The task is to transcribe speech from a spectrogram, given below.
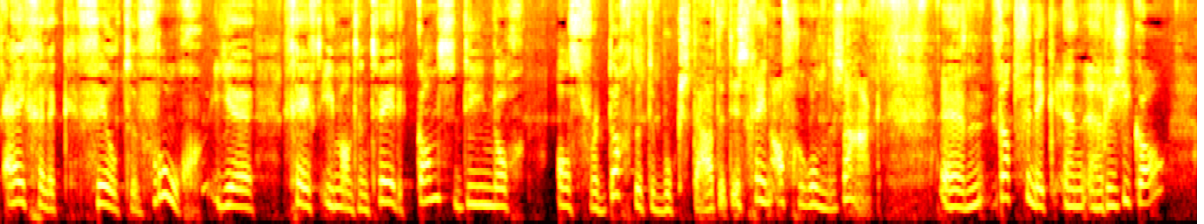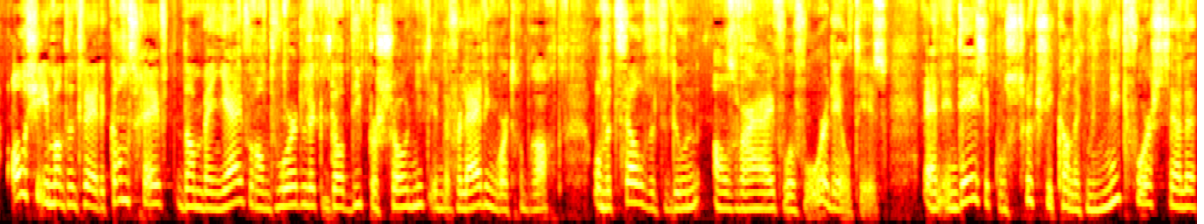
eigenlijk veel te vroeg. Je geeft iemand een tweede kans die nog als verdachte te boek staat. Het is geen afgeronde zaak. Um, dat vind ik een, een risico. Als je iemand een tweede kans geeft, dan ben jij verantwoordelijk dat die persoon niet in de verleiding wordt gebracht om hetzelfde te doen als waar hij voor veroordeeld is. En in deze constructie kan ik me niet voorstellen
